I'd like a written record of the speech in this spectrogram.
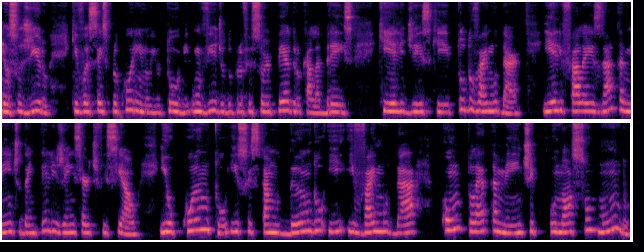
Eu sugiro que vocês procurem no YouTube um vídeo do professor Pedro Calabres, que ele diz que tudo vai mudar. E ele fala exatamente da inteligência artificial e o quanto isso está mudando e, e vai mudar completamente o nosso mundo.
